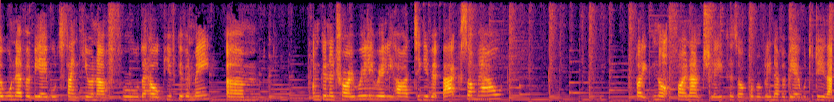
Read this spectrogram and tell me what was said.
I will never be able to thank you enough for all the help you've given me. Um, I'm gonna try really, really hard to give it back somehow. Like, not financially, because I'll probably never be able to do that.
